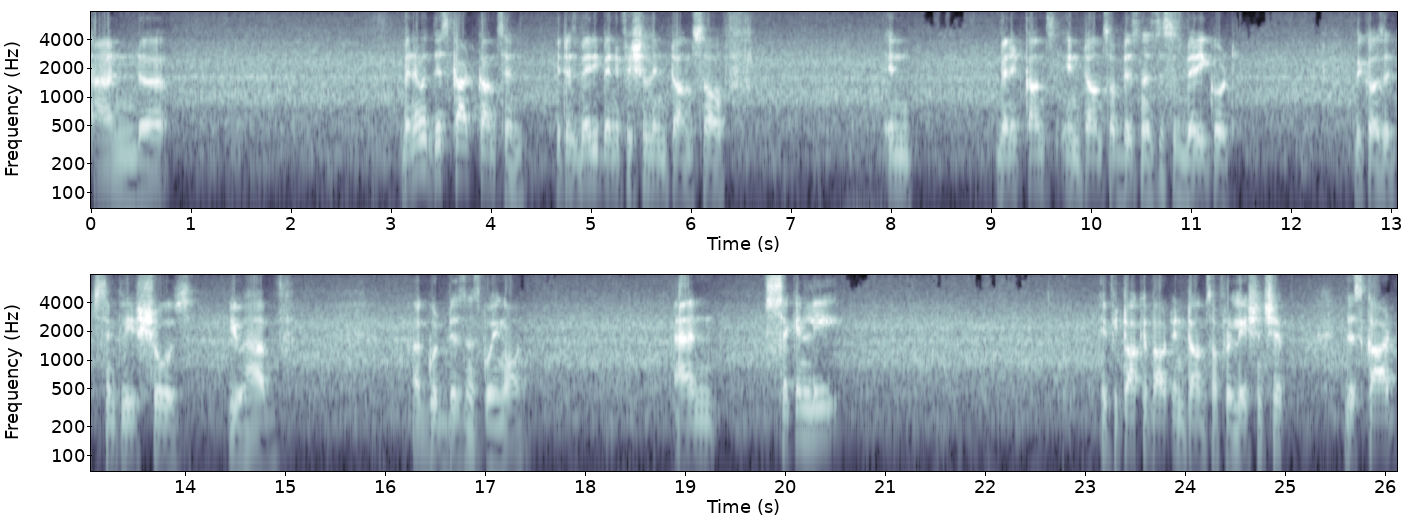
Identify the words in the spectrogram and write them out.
And uh, whenever this card comes in it is very beneficial in terms of in when it comes in terms of business this is very good. Because it simply shows you have a good business going on. And secondly if you talk about in terms of relationship this card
